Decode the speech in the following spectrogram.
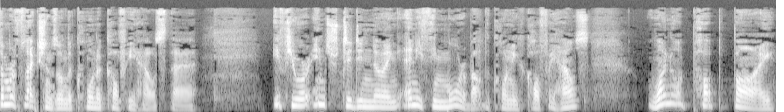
Some reflections on the Corner Coffee House there. If you are interested in knowing anything more about the Corner Coffee House, why not pop by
